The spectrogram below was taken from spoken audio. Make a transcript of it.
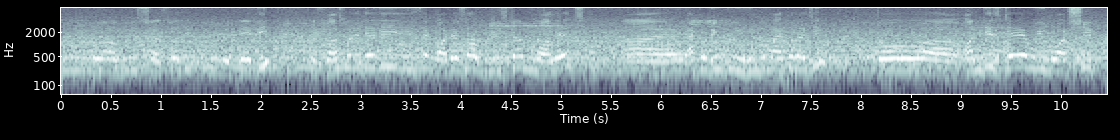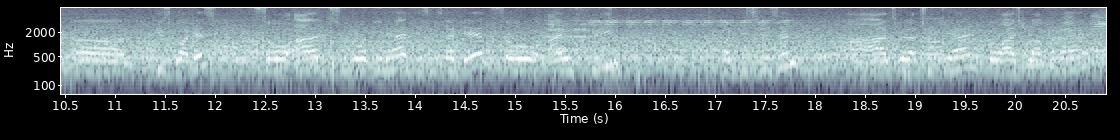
who is Saraswati Devi तो Saraswati Devi is the goddess of wisdom knowledge according to Hindu mythology तो on this day we worship this goddess so आज वो दिन है this is the day so I am free for this reason आज मेरा छुट्टी है तो आज ब्लॉग बना है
